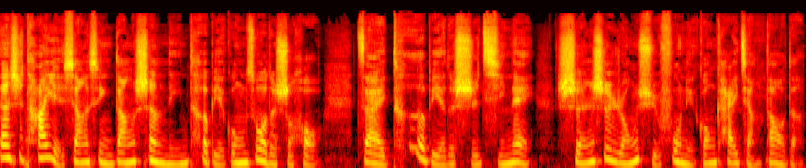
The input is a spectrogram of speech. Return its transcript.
但是他也相信，当圣灵特别工作的时候，在特别的时期内，神是容许妇女公开讲道的。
